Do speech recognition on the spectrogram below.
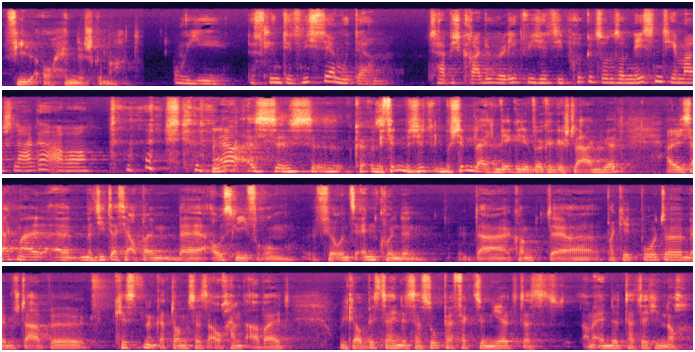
viel auch händisch gemacht. Oh je, das klingt jetzt nicht sehr modern. Jetzt habe ich gerade überlegt, wie ich jetzt die Brücke zu unserem nächsten Thema schlage, aber. naja, es, es, Sie finden bestimmt, bestimmt gleich einen Weg, wie die Brücke geschlagen wird. Aber ich sag mal, äh, man sieht das ja auch beim, bei Auslieferung für uns Endkunden. Da kommt der Paketbote mit dem Stapel Kisten und Kartons, das ist auch Handarbeit. Und ich glaube, bis dahin ist das so perfektioniert, dass am Ende tatsächlich noch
